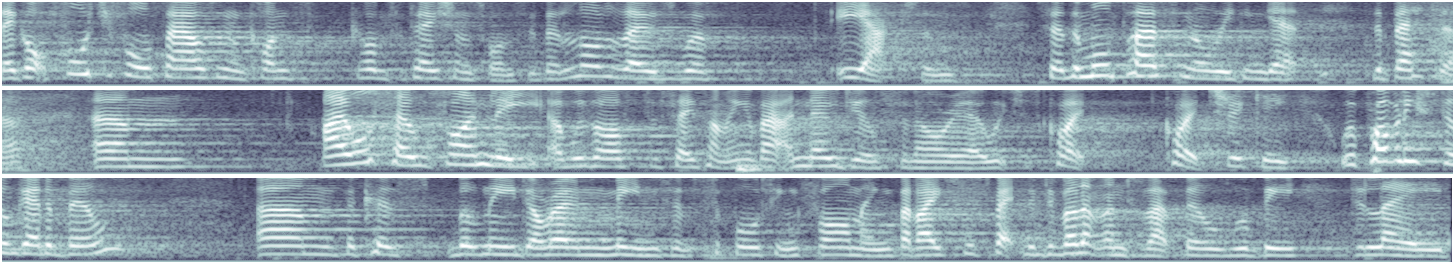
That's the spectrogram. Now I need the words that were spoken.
They got 44,000 cons consultation responses, but a lot of those were e-actions. So the more personal we can get, the better. Um, I also finally was asked to say something about a no-deal scenario, which is quite, quite tricky. We'll probably still get a bill, um, because we'll need our own means of supporting farming, but I suspect the development of that bill will be delayed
